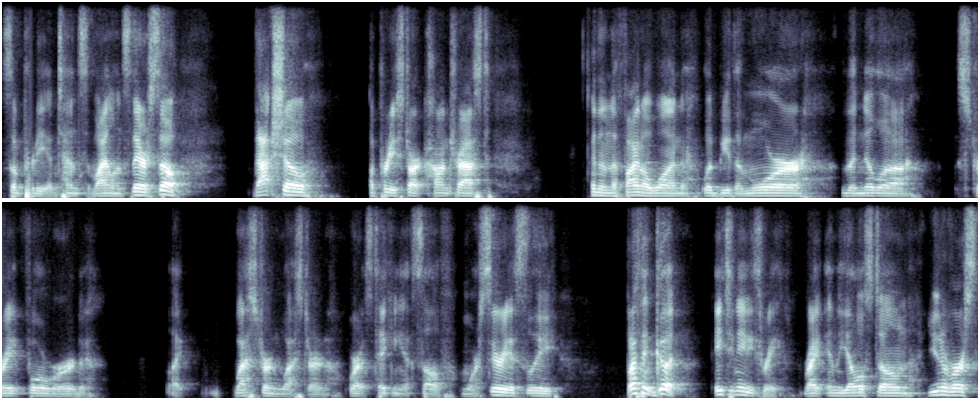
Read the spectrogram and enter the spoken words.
some pretty intense violence there. So, that show, a pretty stark contrast. And then the final one would be the more vanilla, straightforward, like Western Western, where it's taking itself more seriously. But I think good. 1883, right? In the Yellowstone universe.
